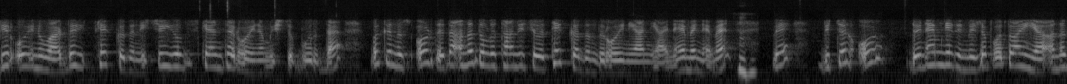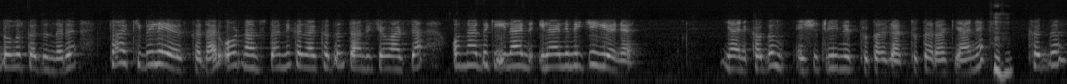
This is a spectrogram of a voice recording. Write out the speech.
bir oyunu vardı. Tek kadın için Yıldız Kenter oynamıştı burada. Bakınız orada da Anadolu Tanrıçalı tek kadındır oynayan yani hemen hemen. Hı hı. Ve bütün o dönemlerin Mezopotamya, Anadolu kadınları ta Kibele'ye kadar oradan tutan ne kadar kadın tanrıça varsa onlardaki iler, ilerlemeci yönü yani kadın eşitliğini tutarak tutarak yani hı hı. kadın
